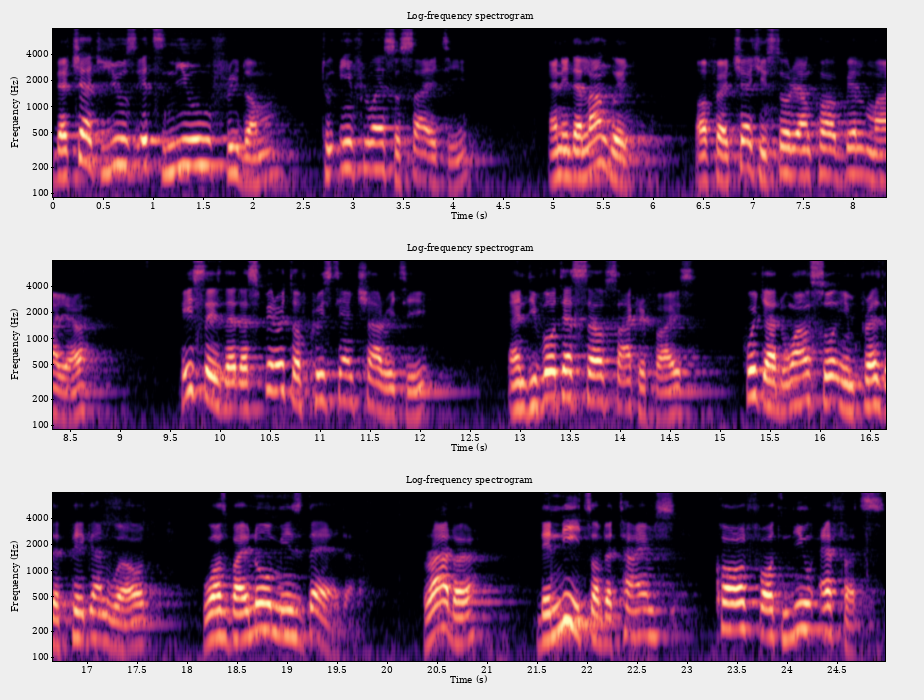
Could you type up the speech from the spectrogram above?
the church used its new freedom to influence society. And in the language of a church historian called Bihlmeyer, he says that the spirit of Christian charity and devoted self sacrifice, which had once so impressed the pagan world, was by no means dead. Rather, the needs of the times called forth new efforts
